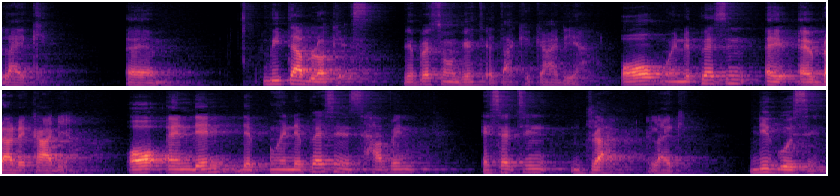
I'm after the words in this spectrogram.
like um, beta blockers, the person will get a tachycardia. Or when the person a, a bradycardia. Or and then the, when the person is having a certain drug like digoxin,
